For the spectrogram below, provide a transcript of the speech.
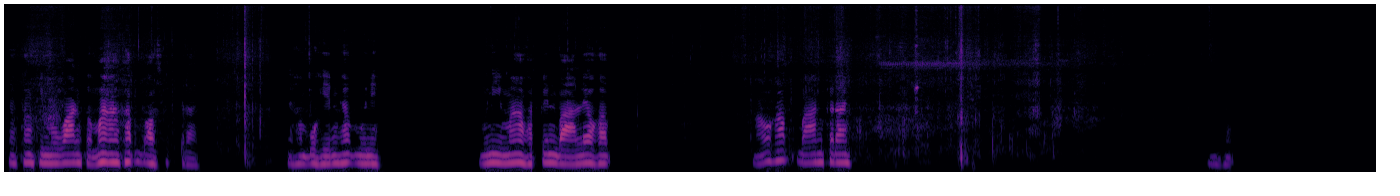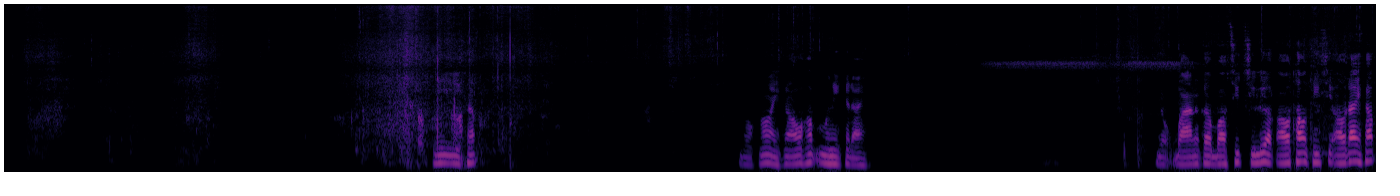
แต่ทางที่เมื่อวานก็มาครับบ่าวชิดก็ได้ นะครับโบเห็นครับมือนี้มือนี้มาผัดเป็นบานแล้วครับเอาครับบานก็ได้นะครับนี่อีกครับ ดอกน้อยก็เอาครับมือนี้ก็ได้ดอกบานก็บาซิดสิเลือกเอาเท่าที่สิเอาได้ครับ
